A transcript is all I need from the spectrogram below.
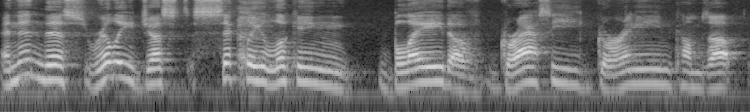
And then this really just sickly looking blade of grassy grain comes up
